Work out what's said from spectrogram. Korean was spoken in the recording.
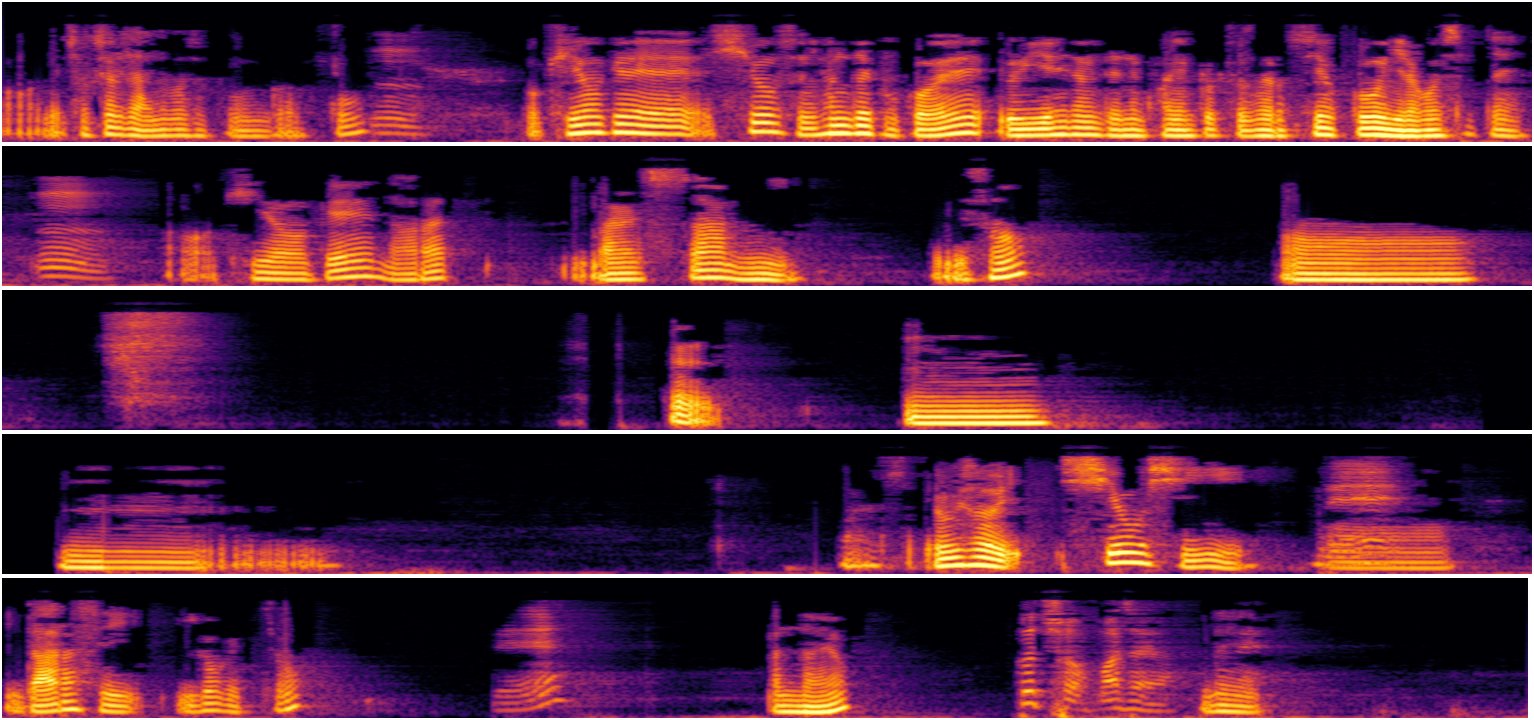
어, 네, 적절하지 않은 것을 보는 것 같고, 음. 뭐, 기억의 시옷은 현대 국어에 의에 해당되는 관용격 조사로 쓰였군이라고 했을 때, 음. 어, 기억의 나랏 말싸미 여기서 어, 네, 음, 음, 여기서 이- 시옷이 네. 어, 이 나랏의 이거겠죠? 네. 맞나요? 그렇죠. 맞아요. 네.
